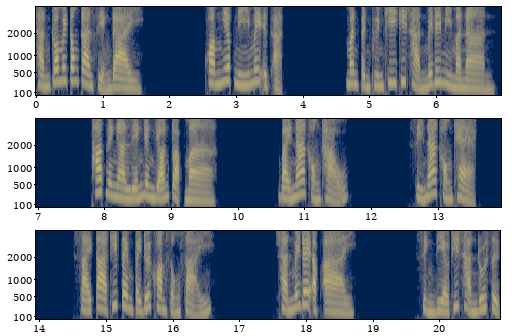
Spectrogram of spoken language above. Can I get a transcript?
ฉันก็ไม่ต้องการเสียงใด ความเงียบนี้ไม่อึดอัด มันเป็นพื้นที่ที่ฉันไม่ได้มีมานาน ภาพในงานเลี้ยงยังย้อนกลับมา ใบหน้าของเขา สีหน้าของแขก สายตาที่เต็มไปด้วยความสงสัย ฉันไม่ได้อับอาย สิ่งเดียวที่ฉันรู้สึก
